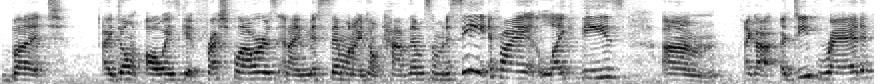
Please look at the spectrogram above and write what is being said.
but I don't always get fresh flowers and I miss them when I don't have them. So I'm gonna see if I like these. Um, I got a deep red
